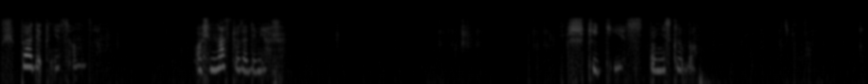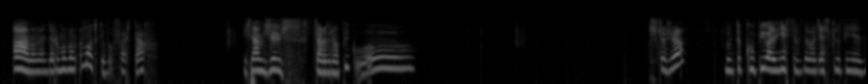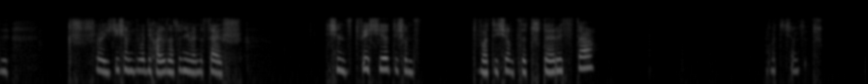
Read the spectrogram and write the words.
Przypadek, nie sądzę. 18 zadymiarzy. Kitty jest, pewnie z klubu. A, mamy darmową emotkę w ofertach. Myślałam, że już Star Dropik. Wow. Szczerze? Bym to kupił, ale nie chcę wydawać aż tyle pieniędzy. 60 zł, ale za to nie wiem, dostajesz 1200, 1000, 2400. 2000.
